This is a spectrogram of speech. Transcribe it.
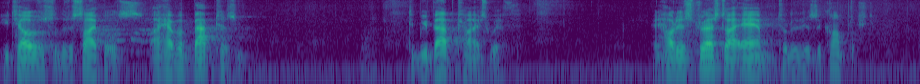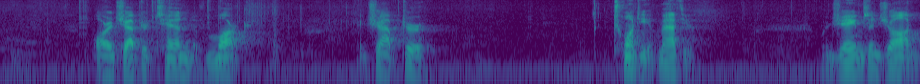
he tells the disciples, I have a baptism to be baptized with, and how distressed I am till it is accomplished. Or in chapter 10 of Mark, in chapter 20 of Matthew, when James and John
